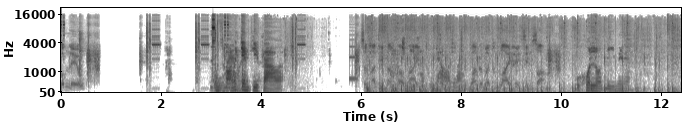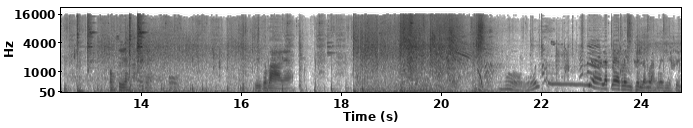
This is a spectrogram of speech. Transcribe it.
ล้มเหลวผมขอให้เกมจีบสาวอะสถานที่ตั้งเป้าหมาย ถูกยาวคนพแล้วบวางระเบิดทำลายให้สิ้นซากกูควรโหลดดีไหมเนี่ย ต้องซื้ออาหารด้วยโอ้โหซื้อก็บ้าแล้ว โอ้โหเหี้ยแรกๆเล่นขึ้นหลังๆเล่นไม่ขึ้น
